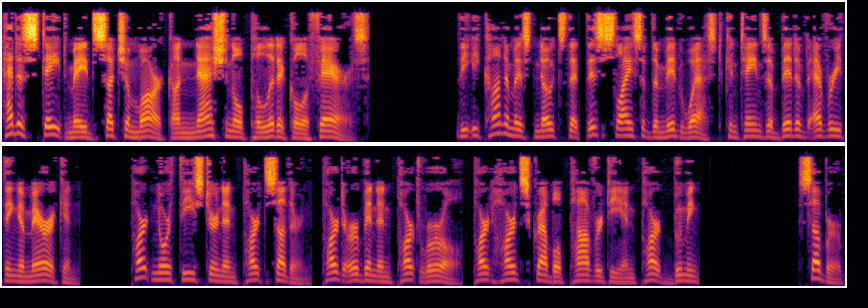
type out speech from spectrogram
had a state made such a mark on national political affairs. The Economist notes that this slice of the Midwest contains a bit of everything American part northeastern and part southern, part urban and part rural, part hardscrabble poverty and part booming suburb.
